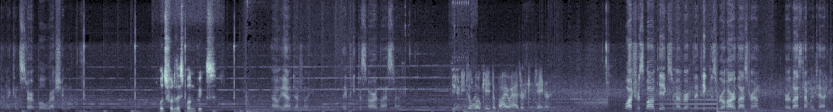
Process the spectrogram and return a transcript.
Then I can start bull rushing with. Watch for the spawn peeks. Oh yeah, definitely. They peeked us hard last time. You need to locate the biohazard container. Watch for spawn peeks. Remember, they peeked us real hard last round, or last time we attacked.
